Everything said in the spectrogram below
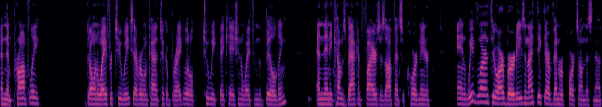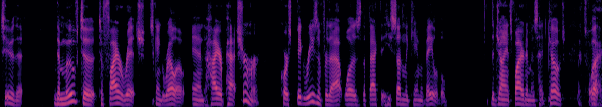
and then promptly going away for two weeks. Everyone kind of took a break, little two week vacation away from the building. And then he comes back and fires his offensive coordinator. And we've learned through our birdies, and I think there have been reports on this now too, that the move to to fire Rich Scangarello and hire Pat Shurmur, of course, big reason for that was the fact that he suddenly came available. The Giants fired him as head coach. That's But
